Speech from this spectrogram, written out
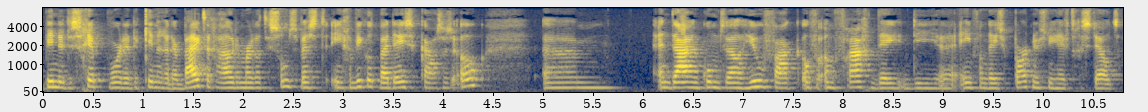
binnen de schip worden de kinderen er buiten gehouden, maar dat is soms best ingewikkeld bij deze casus ook. Ehm, en daarin komt wel heel vaak, of een vraag die, die eh, een van deze partners nu heeft gesteld.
